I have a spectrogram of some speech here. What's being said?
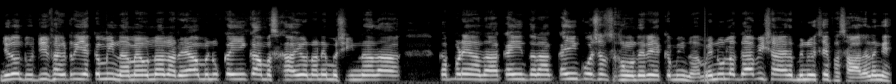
ਜਦੋਂ ਦੂਜੀ ਫੈਕਟਰੀ ਇੱਕ ਮਹੀਨਾ ਮੈਂ ਉਹਨਾਂ ਨਾਲ ਰਿਹਾ, ਮੈਨੂੰ ਕਈ ਕੰਮ ਸਿਖਾਏ ਉਹਨਾਂ ਨੇ, ਮਸ਼ੀਨਾਂ ਦਾ, ਕੱਪੜਿਆਂ ਦਾ, ਕਈ ਤਰ੍ਹਾਂ, ਕਈ ਕੁਝ ਸਿਖਾਉਂਦੇ ਰਹੇ ਇੱਕ ਮਹੀਨਾ। ਮੈਨੂੰ ਲੱਗਾ ਵੀ ਸ਼ਾਇਦ ਮੈਨੂੰ ਇੱਥੇ ਫਸਾ ਦੇਣਗੇ।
